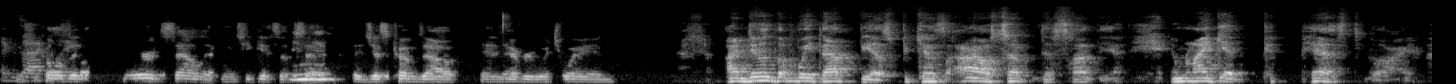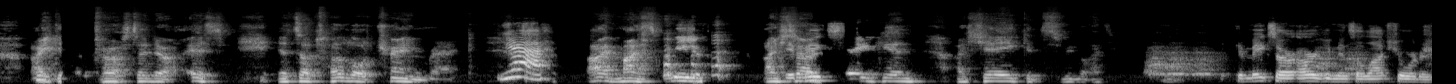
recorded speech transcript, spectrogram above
Exactly. She calls it word salad when she gets upset. Mhm. It just comes out in every which way. And I know the way that feels because I also have dyslexia. And when I get p- pissed, Lori, I get frustrated. It's, it's a total train wreck. Yeah, I my speed, I it start makes shaking, I shake and speak like, it makes our arguments a lot shorter.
